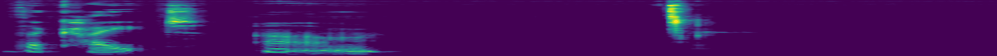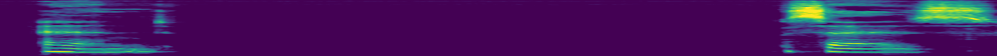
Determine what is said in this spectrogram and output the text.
the kite um and says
